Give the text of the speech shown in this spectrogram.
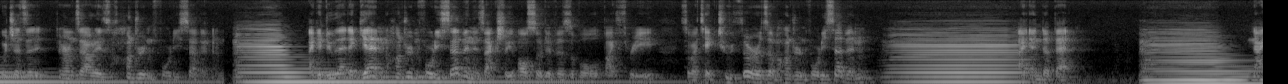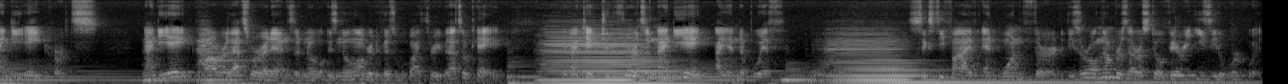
which as it turns out is 147. I can do that again. 147 is actually also divisible by 3, so I take two-thirds of 147, I end up at 98 hertz. 98, however, that's where it ends. It no, is no longer divisible by 3, but that's okay. If I take 2 thirds of 98, I end up with 65 and 1 third. These are all numbers that are still very easy to work with.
